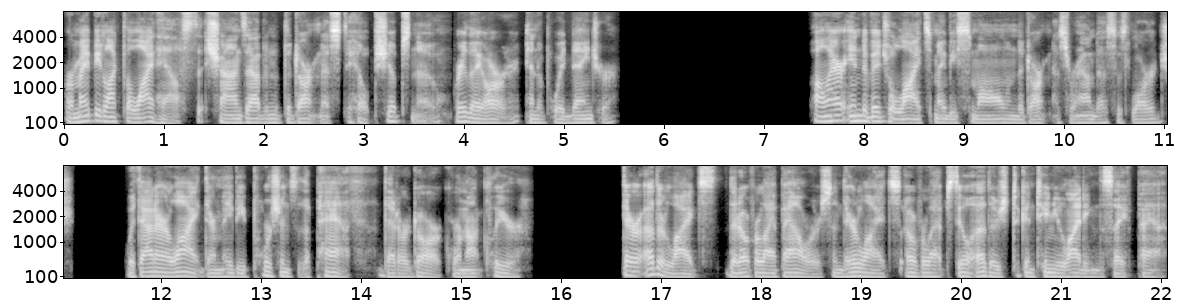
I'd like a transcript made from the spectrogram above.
Or maybe like the lighthouse that shines out into the darkness to help ships know where they are and avoid danger. While our individual lights may be small and the darkness around us is large, without our light there may be portions of the path that are dark or not clear. There are other lights that overlap ours, and their lights overlap still others to continue lighting the safe path.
